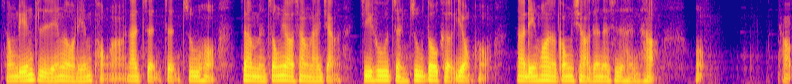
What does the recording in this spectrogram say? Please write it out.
从莲子、莲藕、莲蓬啊，那整整株哈，在我们中药上来讲，几乎整株都可用哦。那莲花的功效真的是很好哦。好，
